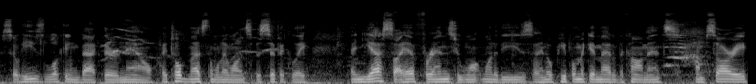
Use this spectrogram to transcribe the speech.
So he's looking back there now. I told him that's the one I wanted specifically. And yes, I have friends who want one of these. I know people might get mad in the comments. I'm sorry,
